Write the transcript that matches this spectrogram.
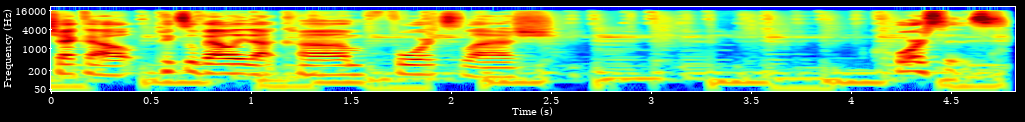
Check out pixelvalley.com forward slash courses.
